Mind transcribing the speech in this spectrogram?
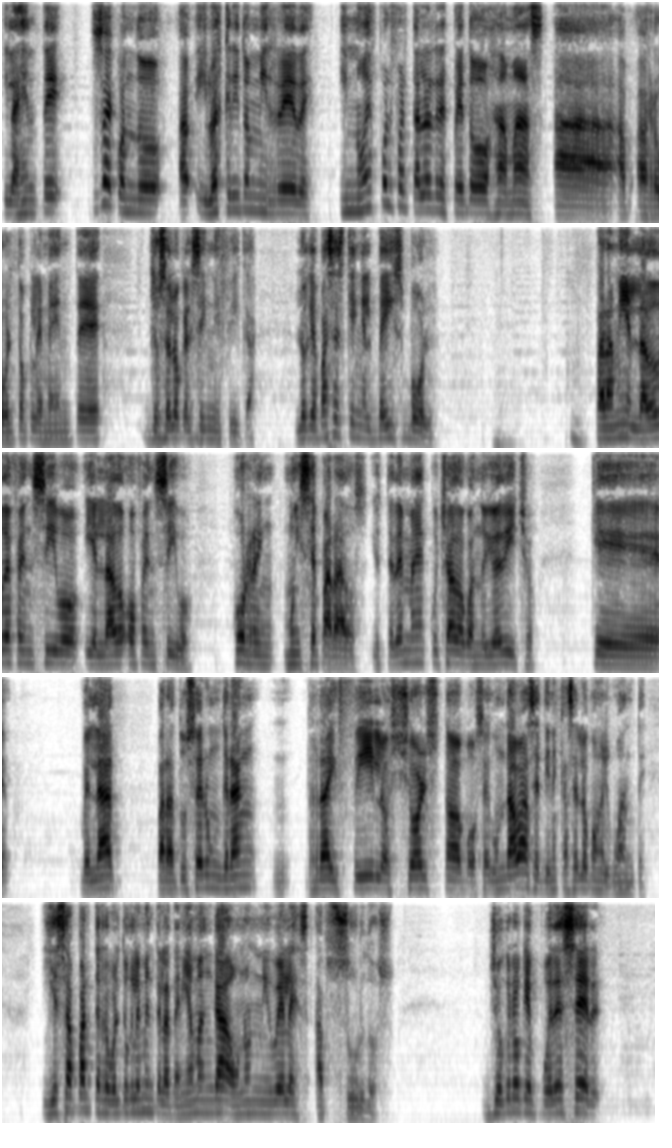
Y la gente, tú sabes, cuando, ah, y lo he escrito en mis redes, y no es por faltarle el respeto jamás a, a- a Roberto Clemente, yo sé lo que él significa. Lo que pasa es que en el béisbol, para mí el lado defensivo y el lado ofensivo corren muy separados. Y ustedes me han escuchado cuando yo he dicho que, ¿verdad? Para tú ser un gran right field o shortstop o segunda base, tienes que hacerlo con el guante. Y esa parte Roberto Clemente la tenía mangada a unos niveles absurdos. Yo creo que puede ser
